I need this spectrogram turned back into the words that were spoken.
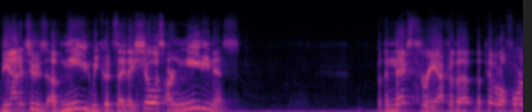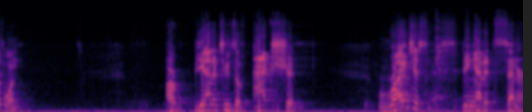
Beatitudes of need, we could say. They show us our neediness. But the next three, after the, the pivotal fourth one, are Beatitudes of action righteousness being at its center.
